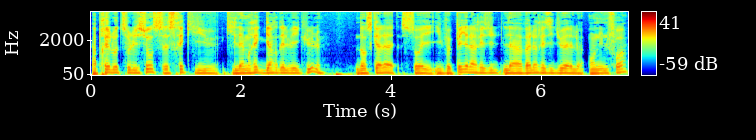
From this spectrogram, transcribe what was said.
Après, l'autre solution, ce serait qu'il aimerait garder le véhicule. Dans ce cas-là, soit il veut payer la valeur résiduelle en une fois,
